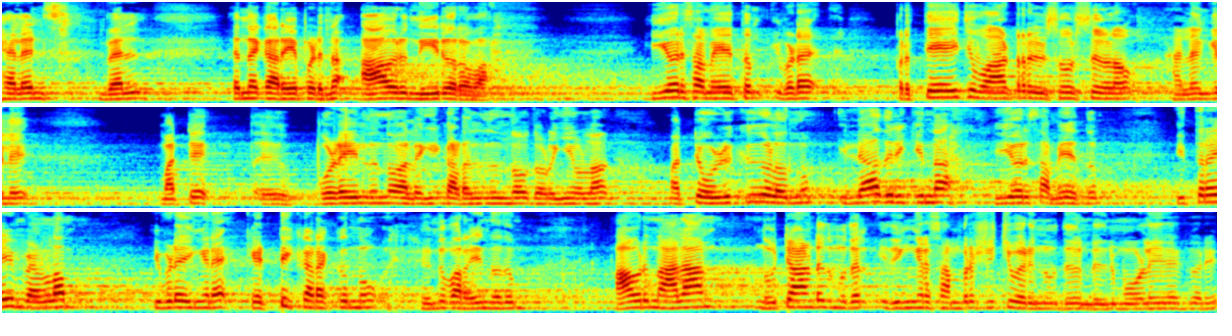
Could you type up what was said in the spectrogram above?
ഹെലൻസ് വെൽ എന്നൊക്കെ അറിയപ്പെടുന്ന ആ ഒരു നീരുറവ. ഈ ഒരു സമയത്തും ഇവിടെ പ്രത്യേകിച്ച് വാട്ടർ റിസോഴ്സുകളോ അല്ലെങ്കിൽ മറ്റ് പുഴയിൽ നിന്നോ അല്ലെങ്കിൽ കടലിൽ നിന്നോ തുടങ്ങിയുള്ള മറ്റൊഴുക്കുകളൊന്നും ഇല്ലാതിരിക്കുന്ന ഈ ഒരു സമയത്തും ഇത്രയും വെള്ളം ഇവിടെ ഇങ്ങനെ കെട്ടിക്കിടക്കുന്നു എന്ന് പറയുന്നതും ആ ഒരു നാലാം നൂറ്റാണ്ട് മുതൽ ഇതിങ്ങനെ സംരക്ഷിച്ചു വരുന്നു. ഇത് ഇതിന് മുകളിലേക്ക് ഒരു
